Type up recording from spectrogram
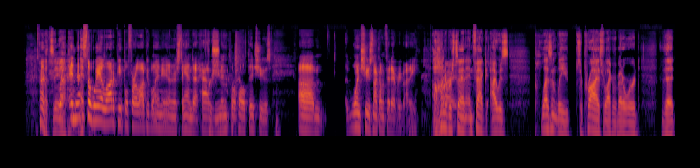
That's- yeah. But, and that's the way a lot of people, for a lot of people, I understand that have For sure. mental health issues. Um, one shoe's not going to fit everybody. A hundred Right. percent. In fact, I was pleasantly surprised, for lack of a better word, that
